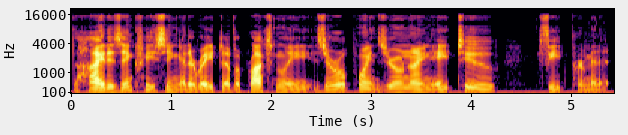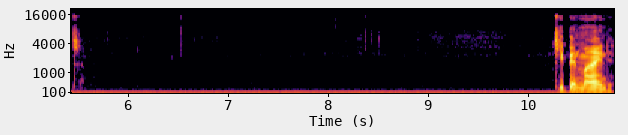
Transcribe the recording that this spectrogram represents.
the height is increasing at a rate of approximately 0.0982 feet per minute. Keep in mind,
